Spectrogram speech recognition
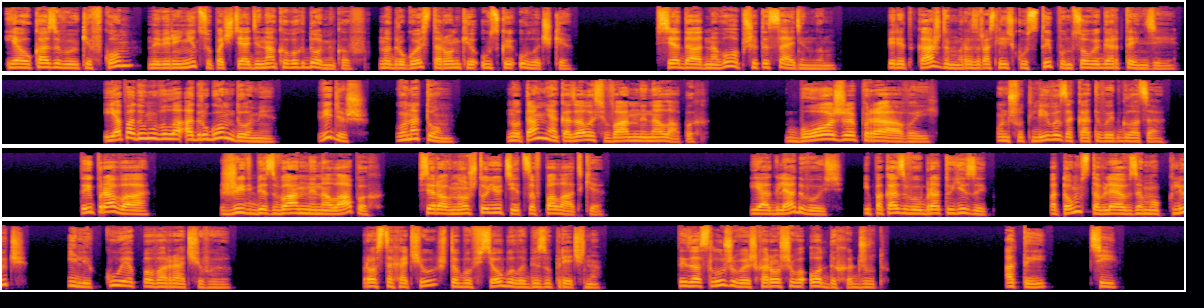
Я указываю кивком на вереницу почти одинаковых домиков на другой сторонке узкой улочки. Все до одного обшиты сайдингом. Перед каждым разрослись кусты пунцовой гортензии. Я подумывала о другом доме. Видишь, вон о том. Но там не оказалось ванны на лапах. «Боже правый!» Он шутливо закатывает глаза. «Ты права. Жить без ванны на лапах — все равно, что ютиться в палатке». Я оглядываюсь и показываю брату язык. Потом вставляю в замок ключ и, ликуя, поворачиваю. Просто хочу, чтобы все было безупречно. Ты заслуживаешь хорошего отдыха, Джуд. А ты, Ти?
